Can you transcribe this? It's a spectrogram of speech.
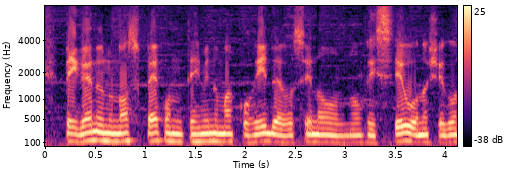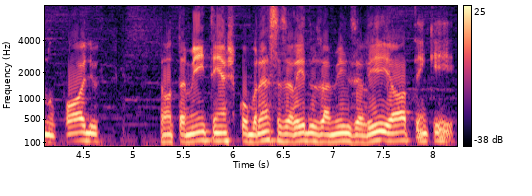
pegando no nosso pé quando termina uma corrida, você não, não venceu ou não chegou no pódio. Então também tem as cobranças ali dos amigos ali, ó, tem que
